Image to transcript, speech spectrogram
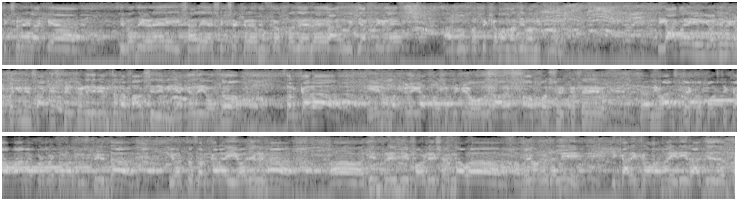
ಶಿಕ್ಷಣ ಇಲಾಖೆಯ ಸಿಬ್ಬಂದಿಗಳೇ ಶಾಲೆಯ ಶಿಕ್ಷಕರೇ ಮುಖ್ಯೋಪಾಧ್ಯಾಯರೇ ಹಾಗೂ ವಿದ್ಯಾರ್ಥಿಗಳೇ ಹಾಗೂ ಪತ್ರಿಕಾ ಮಾಧ್ಯಮ ಮಿತ್ರರೇ. ಈಗಾಗಲೇ ಈ ಯೋಜನೆಗಳ ಬಗ್ಗೆ ನೀವು ಸಾಕಷ್ಟು ತಿಳ್ಕೊಂಡಿದ್ದೀರಿ ಅಂತ ನಾನು ಭಾವಿಸಿದ್ದೀನಿ. ಯಾಕಂದರೆ ಇವತ್ತು ಸರ್ಕಾರ ಏನು ಮಕ್ಕಳಿಗೆ ಅಪೌಷ್ಟಿಕತೆ ಹೋಗಿ ಅಪೌಷ್ಟಿಕತೆ ನಿವಾರಿಸಬೇಕು, ಪೌಷ್ಟಿಕ ಆಹಾರ ಕೊಡಬೇಕು ಅನ್ನೋ ದೃಷ್ಟಿಯಿಂದ ಇವತ್ತು ಸರ್ಕಾರ ಈ ಯೋಜನೆನ ಆ, ಪ್ರೇಂಜಿ ಫೌಂಡೇಶನ್ ಅವರ ಸಂಯೋಗದಲ್ಲಿ ಈ ಕಾರ್ಯಕ್ರಮನ ಇಡೀ ರಾಜ್ಯಾದ್ಯಂತ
